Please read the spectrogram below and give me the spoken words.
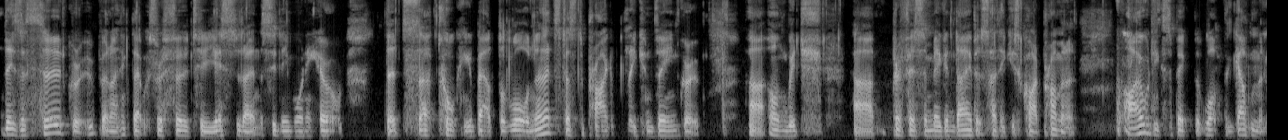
there's a third group, and I think that was referred to yesterday in the Sydney Morning Herald that's uh, talking about the law. Now, that's just a privately convened group uh, on which uh, Professor Megan Davis, I think, is quite prominent. I would expect that what the government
